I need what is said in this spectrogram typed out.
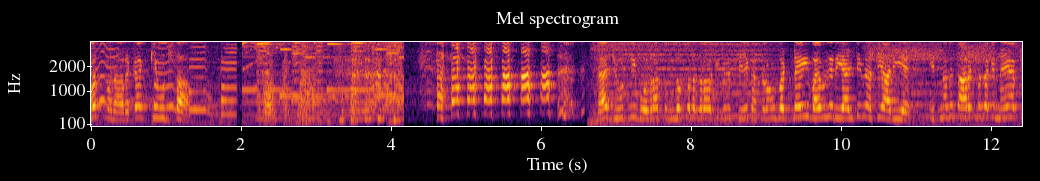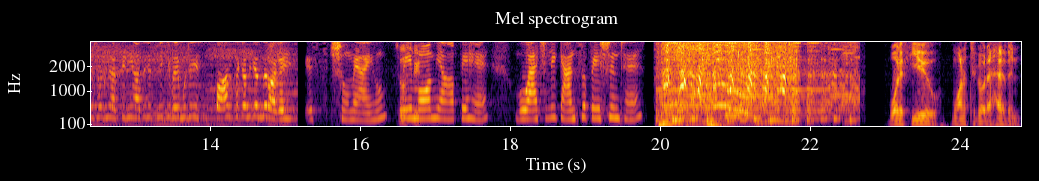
मस्त बना रखा क्यूट सा. मैं झूठ नहीं बोल रहा तुम लोग को लग रहा हो कि मैं फेक हंस रहा हूँ बट नहीं भाई मुझे रियलिटी में हँसी आ रही है। इतना तो तारक मेहता के नए एपिसोड में हँसी नहीं आती जितनी कि भाई मुझे इस पाँच सेकंड के अंदर आ गई। इस शो में आई हूँ। मेरी मॉम यहाँ पे है। वो एक्चुअली कैंसर पेशेंट है। What if you wanted to go to heaven,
